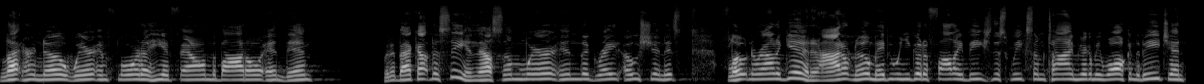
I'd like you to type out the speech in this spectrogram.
let her know where in Florida he had found the bottle and then put it back out to sea. And now somewhere in the great ocean, it's floating around again. And I don't know, maybe when you go to Folly Beach this week sometime, you're going to be walking the beach and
